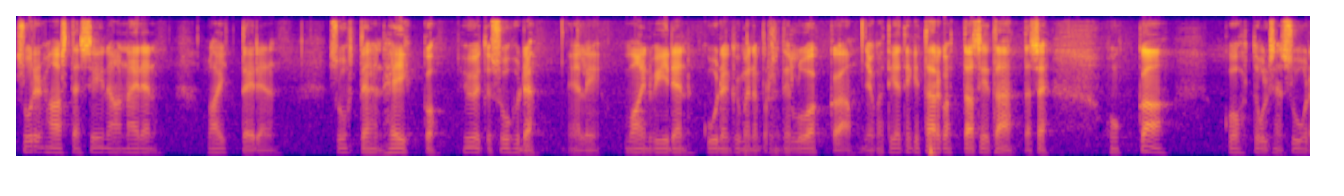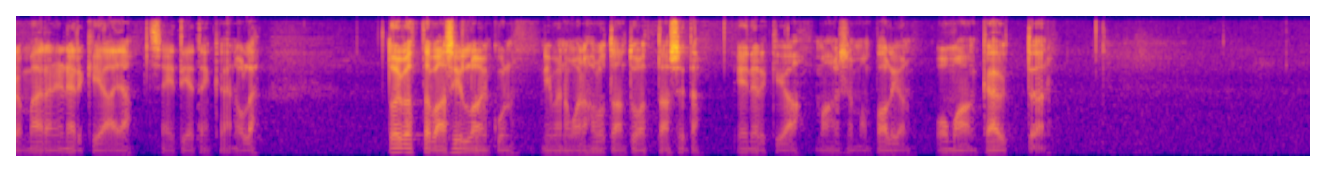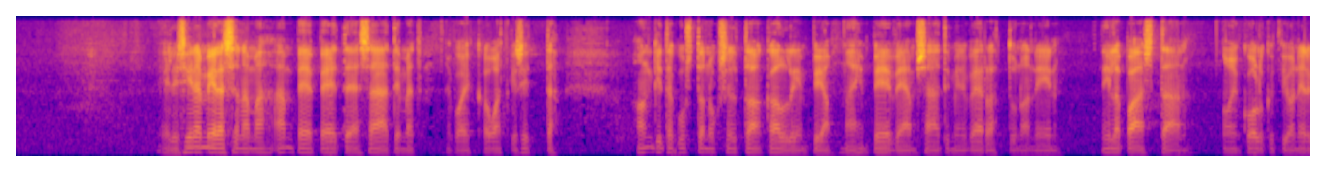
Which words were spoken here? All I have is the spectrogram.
Suurin haaste siinä on näiden laitteiden suhteellisen heikko hyötysuhde, eli vain 5-60 prosentin luokkaa, joka tietenkin tarkoittaa sitä, että se hukkaa kohtuullisen suuren määrän energiaa ja se ei tietenkään ole toivottavaa silloin, kun nimenomaan halutaan tuottaa sitä energiaa mahdollisimman paljon omaan käyttöön. Eli siinä mielessä nämä MPPT-säätimet, vaikka ovatkin sitten hankintakustannuksiltaan kalliimpia näihin PVM-säätimiin verrattuna, niin niillä päästään noin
